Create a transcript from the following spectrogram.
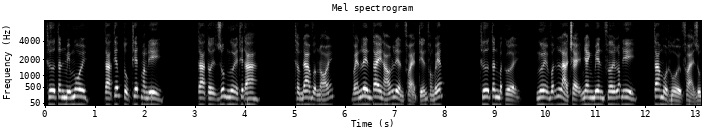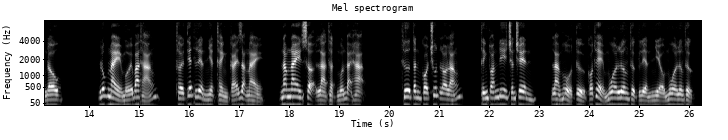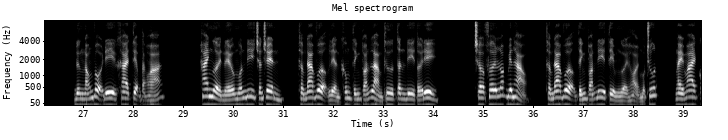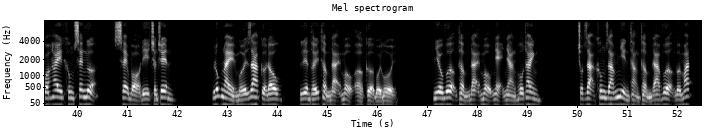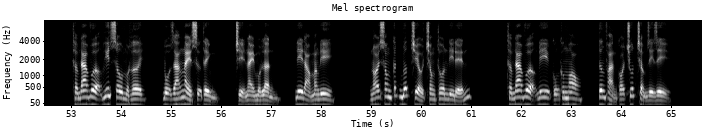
Thư tân mí môi, ta tiếp tục thiết mang đi. Ta tới giúp ngươi thiết ta. Thẩm đa vượng nói, vén lên tay háo liền phải tiến phòng bếp. Thư tân bật cười, ngươi vẫn là chạy nhanh biên phơi lót đi, ta một hồi phải dùng đâu. Lúc này mới 3 tháng, thời tiết liền nhiệt thành cái dạng này, năm nay sợ là thật muốn đại hạ. Thư Tân có chút lo lắng, tính toán đi chân trên, làm hổ tử có thể mua lương thực liền nhiều mua lương thực. Đừng nóng vội đi khai tiệm tạp hóa. Hai người nếu muốn đi chấn trên, thẩm đa vượng liền không tính toán làm Thư Tân đi tới đi. Chờ phơi lót biên hảo, thẩm đa vượng tính toán đi tìm người hỏi một chút, ngày mai có hay không xe ngựa, xe bò đi chấn trên. Lúc này mới ra cửa đâu, liền thấy thẩm đại mậu ở cửa bồi hồi. Nhiều vượng thẩm đại mậu nhẹ nhàng hô thanh. Chột dạ không dám nhìn thẳng thẩm đa vượng đôi mắt. Thẩm đa vượng hít sâu một hơi, bộ dáng này sự tình, chỉ này một lần, đi đào mang đi. Nói xong cất bước chiều trong thôn đi đến. Thẩm đa vượng đi cũng không mau, tương phản có chút chậm gì gì.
